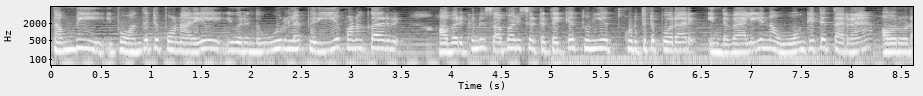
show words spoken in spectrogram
தம்பி இப்போ வந்துட்டு போனாரே இவர் இந்த ஊர்ல பெரிய பணக்காரரு. அவருக்குன்னு சபாரி சட்டை தைக்க துணியை கொடுத்துட்டு போறாரு. இந்த வேலையை நான் உன்கிட்ட தர்றேன். அவரோட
